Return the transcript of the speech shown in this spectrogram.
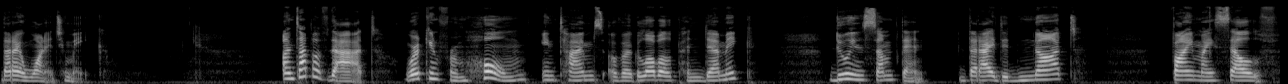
that I wanted to make. On top of that, working from home in times of a global pandemic, doing something that I did not find myself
